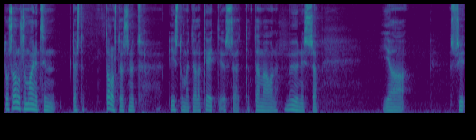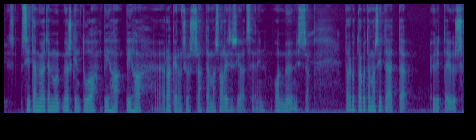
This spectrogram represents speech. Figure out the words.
tuossa alussa mainitsin tästä talosta, jossa nyt istumme täällä keittiössä, että tämä on myynnissä ja si- sitä myöten myöskin tuo piha, piha rakennus, jossa tämä salisi sijaitsee, niin on myynnissä. Tarkoittaako tämä sitä, että yrittäjyys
